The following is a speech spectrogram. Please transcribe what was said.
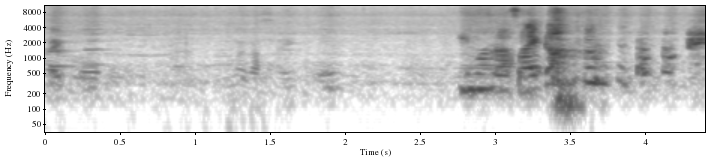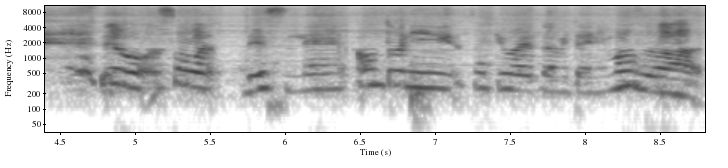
最高。今が最高。でもそうですね。本当にさっき言われたみたいにまずは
